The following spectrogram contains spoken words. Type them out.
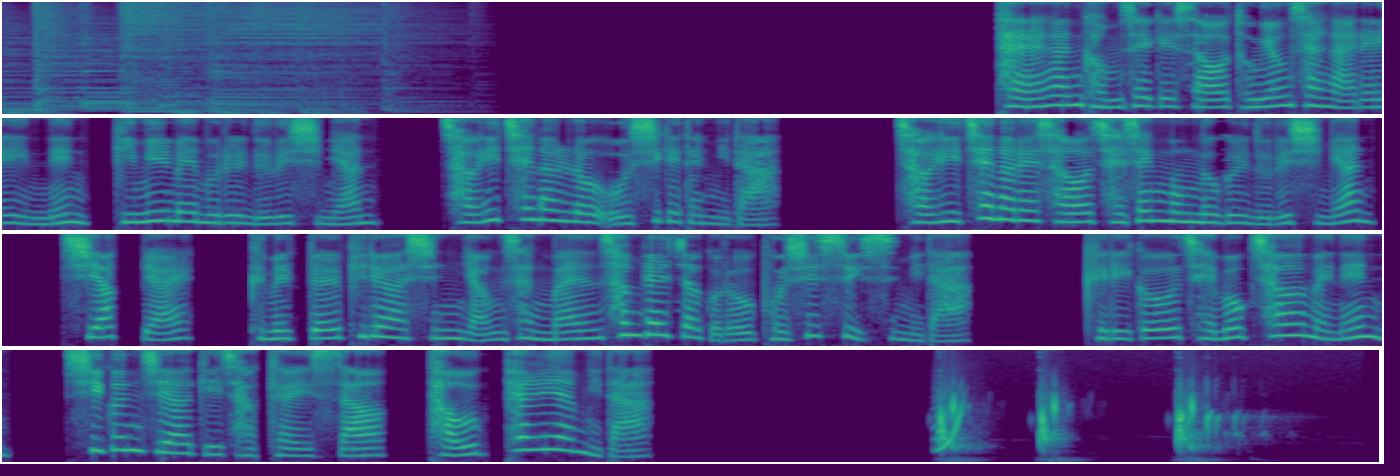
다양한 검색에서 동영상 아래에 있는 비밀 매물을 누르시면 저희 채널로 오시게 됩니다. 저희 채널에서 재생 목록을 누르시면 지역별, 금액별 필요하신 영상만 선별적으로 보실 수 있습니다. 그리고 제목 처음에는 시군 지역이 적혀 있어 더욱 편리합니다.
